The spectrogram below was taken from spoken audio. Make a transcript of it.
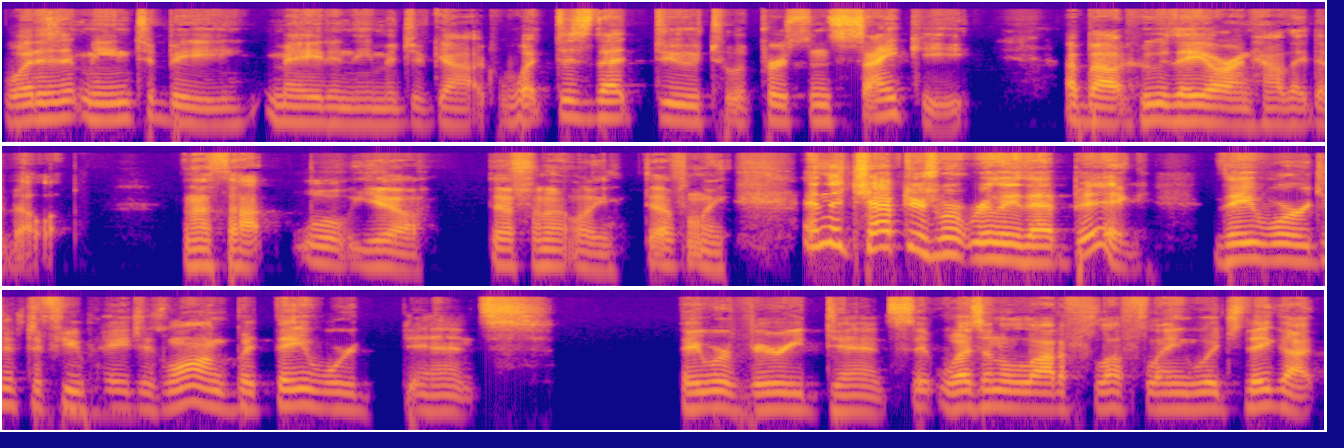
What does it mean to be made in the image of God? What does that do to a person's psyche about who they are and how they develop? And I thought, well, yeah, definitely, definitely. And the chapters weren't really that big. They were just a few mm-hmm. pages long, but they were dense. They were very dense. It wasn't a lot of fluff language. They got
